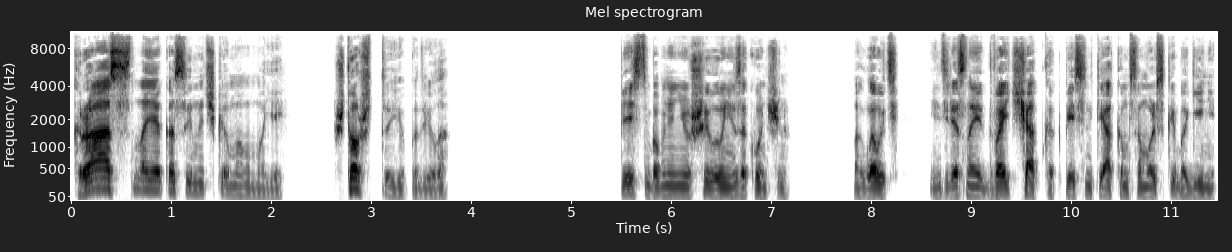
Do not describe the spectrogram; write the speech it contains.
Красная косыночка мама моей. Что ж ты ее подвела? Песня, по мнению Шилова, не закончена. Могла быть интересная двойчатка к песенке о комсомольской богине.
